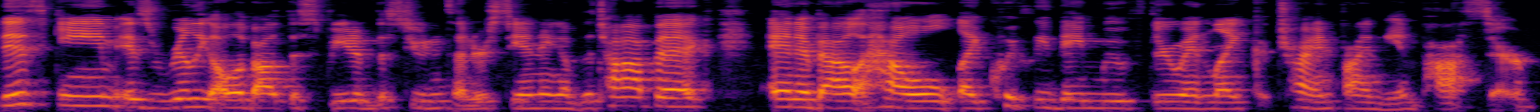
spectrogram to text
This game is really all about the speed of the students' understanding of the topic and about how like quickly they move through and like try and find the imposter.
